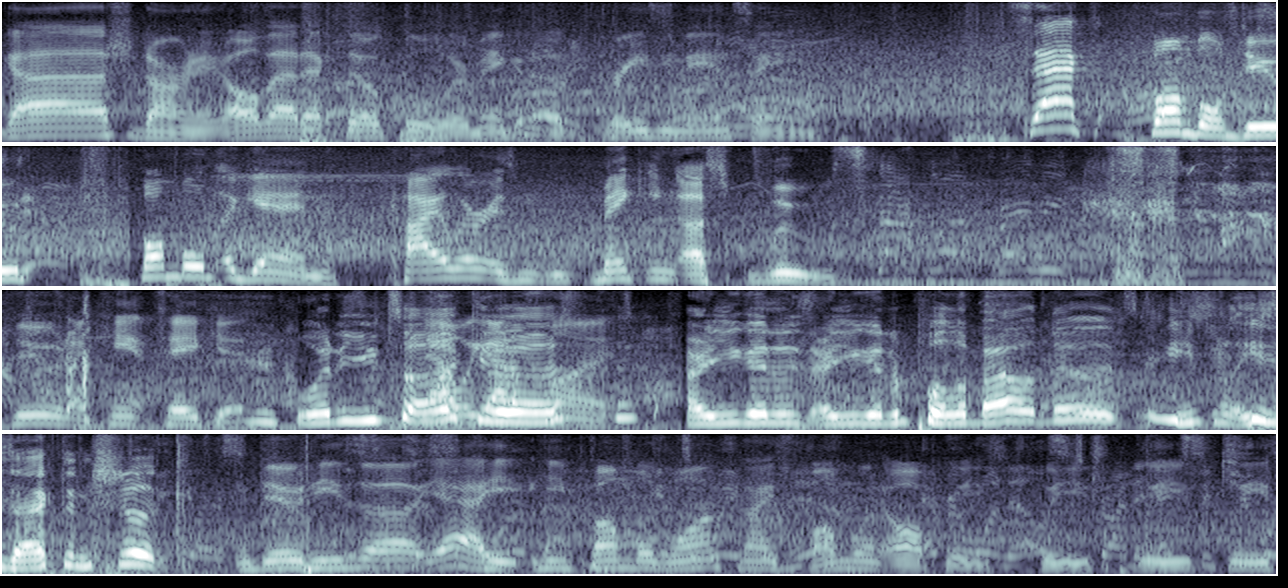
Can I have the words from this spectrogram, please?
Gosh darn it. All that ecto cooler making a crazy man sane. Sacked, fumbled, dude. Fumbled again. Kyler is making us lose. Dude, I can't take it. what are you Now we talking about? punt. Are you gonna Are you gonna pull him out, dude? He's he's acting shook. Dude, he's uh yeah, he he fumbled once, nice fumbling. Oh please, please, please, please.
